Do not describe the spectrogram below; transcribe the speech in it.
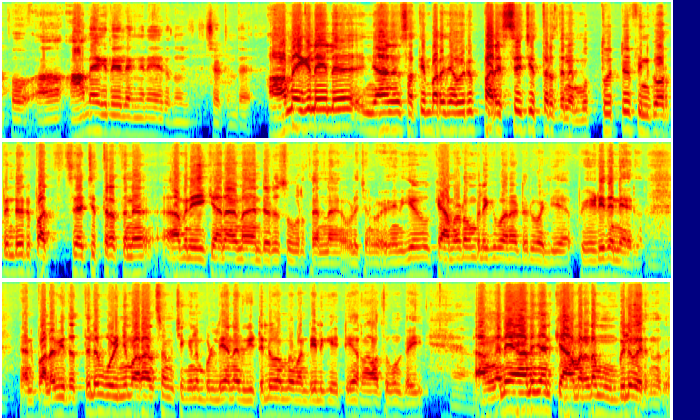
അപ്പോൾ ആ മേഖലയിൽ എങ്ങനെയായിരുന്നു ചേട്ടന്റെ ആ മേഖലയിൽ ഞാൻ സത്യം പറഞ്ഞ ഒരു പരസ്യ ചിത്രത്തിന് മുത്തൂറ്റ് ഫിൻകോർപ്പിന്റെ ഒരു പരസ്യ ചിത്രത്തിന് അഭിനയിക്കാനാണ് എന്റെ ഒരു സുഹൃത്ത് എന്നെ വിളിച്ചുകൊണ്ട് എനിക്ക് ക്യാമറയുടെ മുമ്പിലേക്ക് പോകാനായിട്ട് ഒരു വലിയ പേടി തന്നെയായിരുന്നു. ഞാൻ പല വിധത്തിൽ ഒഴിഞ്ഞു മാറാൻ ശ്രമിച്ചെങ്കിലും പുള്ളി എന്നെ വീട്ടിൽ വന്ന് വണ്ടിയിൽ കയറ്റി എറണാകുളത്ത് കൊണ്ടുപോയി. അങ്ങനെയാണ് ഞാൻ ക്യാമറയുടെ മുമ്പിൽ വരുന്നത്.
